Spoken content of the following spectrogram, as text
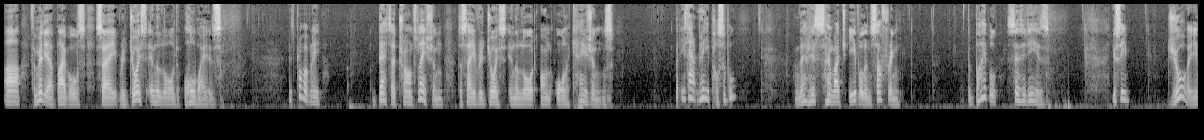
Our familiar Bibles say, Rejoice in the Lord always. It's probably a better translation to say rejoice in the Lord on all occasions. But is that really possible? there is so much evil and suffering. The Bible says it is. You see, joy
